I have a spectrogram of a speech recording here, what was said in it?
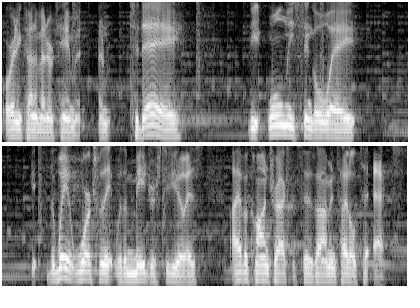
or any kind of entertainment. And today, the only single way, the way it works with, it, with a major studio is I have a contract that says I'm entitled to X.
